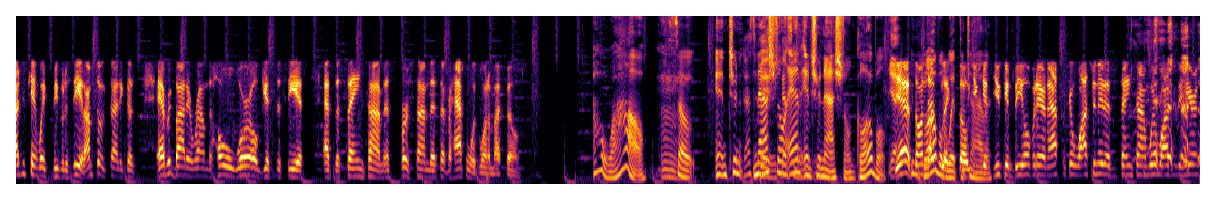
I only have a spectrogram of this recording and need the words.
I just can't wait for people to see it. I'm so excited because everybody around the whole world gets to see it at the same time. That's the first time that's ever happened with one of my films. Oh wow! So international That's That's and major. international, global. Yeah, it's on global Netflix, with so the you Tyler. can you can be over there in Africa watching it at the same time we're watching it here in,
